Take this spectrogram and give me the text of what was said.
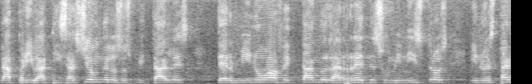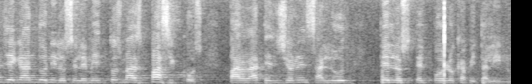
la privatización de los hospitales, terminó afectando la red de suministros y no están llegando ni los elementos más básicos para la atención en salud del pueblo capitalino.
